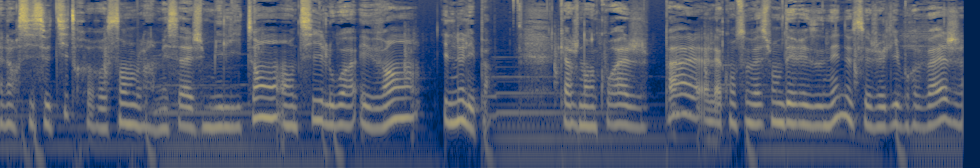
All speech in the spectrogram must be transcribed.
Alors si ce titre ressemble à un message militant anti-loi et vin, il ne l'est pas car je n'encourage pas la consommation déraisonnée de ce joli breuvage,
